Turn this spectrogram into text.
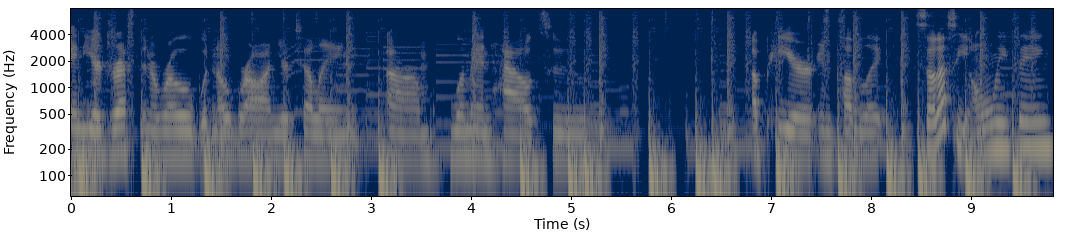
and you're dressed in a robe with no bra, and you're telling um, women how to appear in public. So that's the only thing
